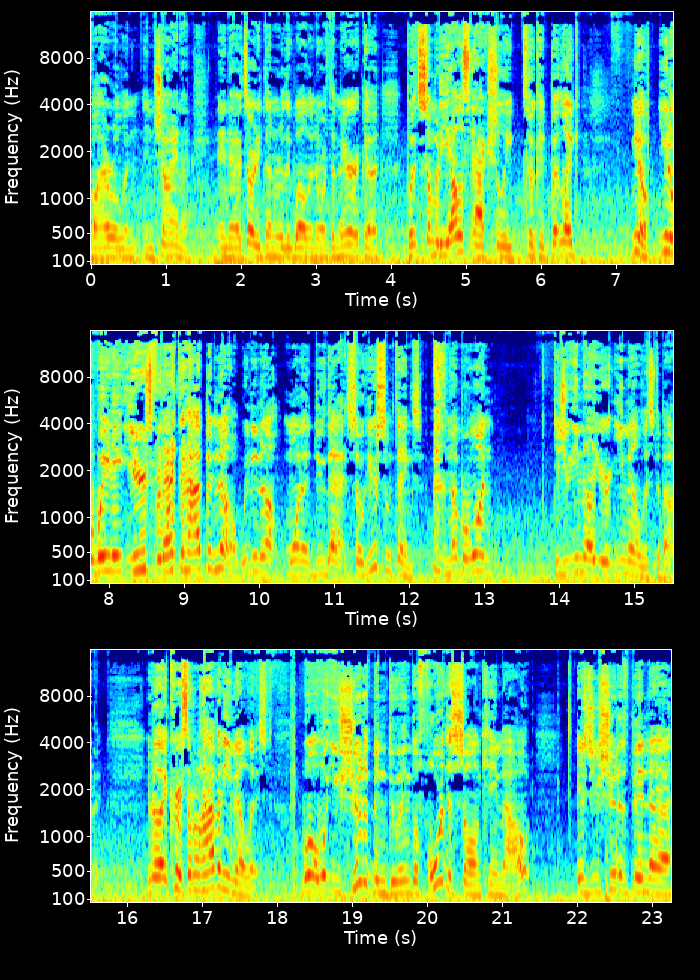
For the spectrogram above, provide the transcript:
viral in, in China. And uh, it's already done really well in North America. But somebody else actually took it. But like, you know, you're going to wait eight years for that to happen? No, we do not want to do that. So here's some things. Number one, did you email your email list about it? You're like, Chris, I don't have an email list. Well, what you should have been doing before the song came out is you should have been uh,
